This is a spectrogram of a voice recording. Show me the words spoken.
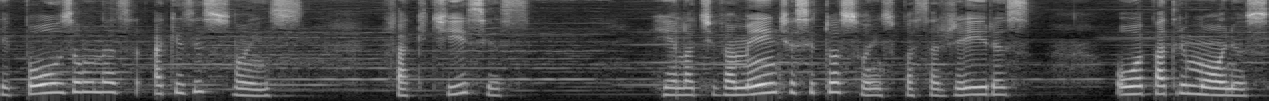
repousam nas aquisições factícias, relativamente a situações passageiras ou a patrimônios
